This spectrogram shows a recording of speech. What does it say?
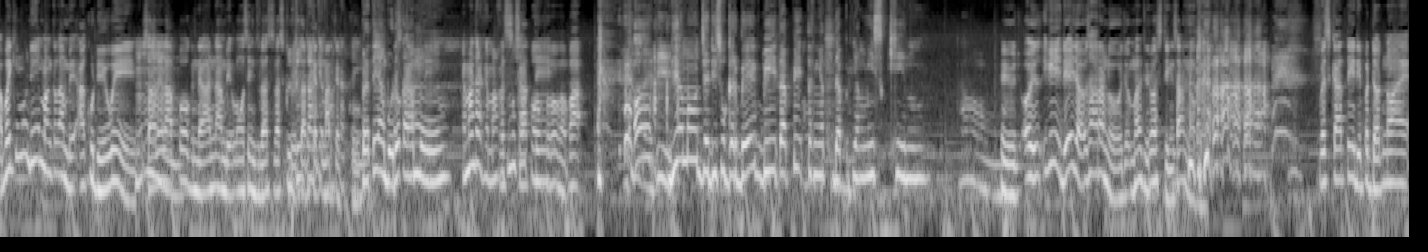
Apa iki mau dia mangkel ambek aku dewe. Soalnya lapo gendaan ambek wong sing jelas-jelas kudu Kudu target target marketku. berarti yang bodoh kamu Emang target marketmu siapa? kate- Bapak-bapak. Oh, dia mau jadi sugar baby tapi ternyata dapet yang miskin. Oh. Eh, Oh, iki dia jauh saran loh, jauh malah di roasting sana. Wes kate di pedot noe,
